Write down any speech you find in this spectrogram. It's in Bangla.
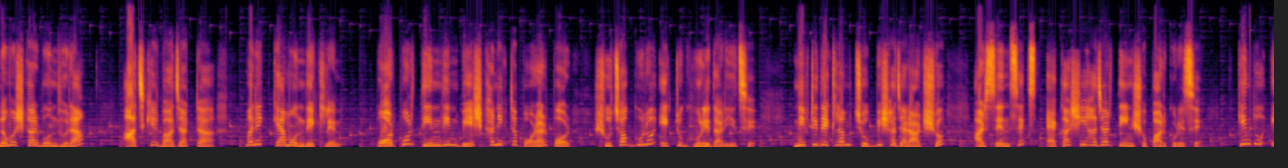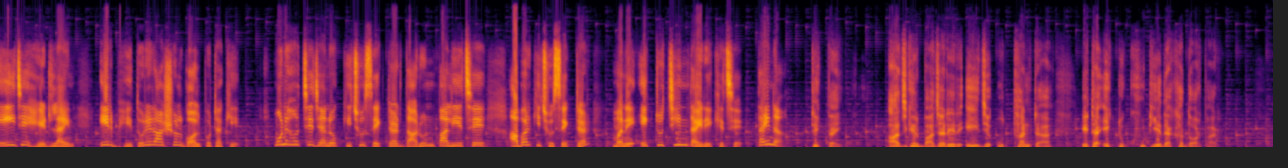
নমস্কার বন্ধুরা, আজকের বাজারটা মানে কেমন দেখলেন? পরপর তিন দিন বেশ খানিকটা পড়ার পর সূচকগুলো একটু ঘুরে দাঁড়িয়েছে। নিফটি দেখলাম চব্বিশ হাজার আটশো আর সেন্সেক্স একাশি হাজার তিনশো পার করেছে। কিন্তু এই যে হেডলাইন, এর ভেতরের আসল গল্পটা কি? মনে হচ্ছে যেন কিছু সেক্টর দারুণ পালিয়েছে, আবার কিছু সেক্টর মানে একটু চিন্তায় রেখেছে, তাই না? ঠিক তাই। আজকের বাজারের এই যে উত্থানটা, এটা একটু খুঁটিয়ে দেখা দরকার।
